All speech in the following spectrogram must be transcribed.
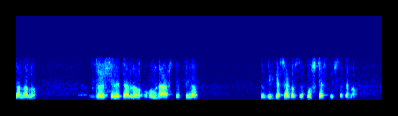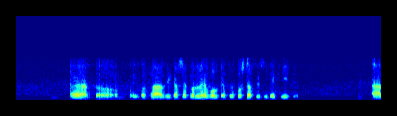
জানালো, যে ছেলেটা হলো হুন্ডা আসতেছিল। তো জিজ্ঞাসা করছে, পোস্ট আসতেছে কেন? হ্যাঁ তো এই কথা জিজ্ঞাসা করলে বলতেছে, পোস্ট কি হয়েছে আর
